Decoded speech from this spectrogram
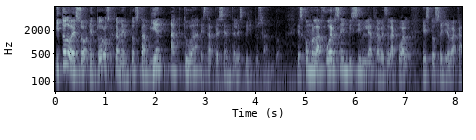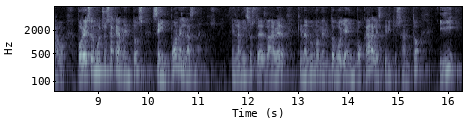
Y todo eso, en todos los sacramentos, también actúa, está presente el Espíritu Santo. Es como la fuerza invisible a través de la cual esto se lleva a cabo. Por eso en muchos sacramentos se imponen las manos. En la misa ustedes van a ver que en algún momento voy a invocar al Espíritu Santo y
